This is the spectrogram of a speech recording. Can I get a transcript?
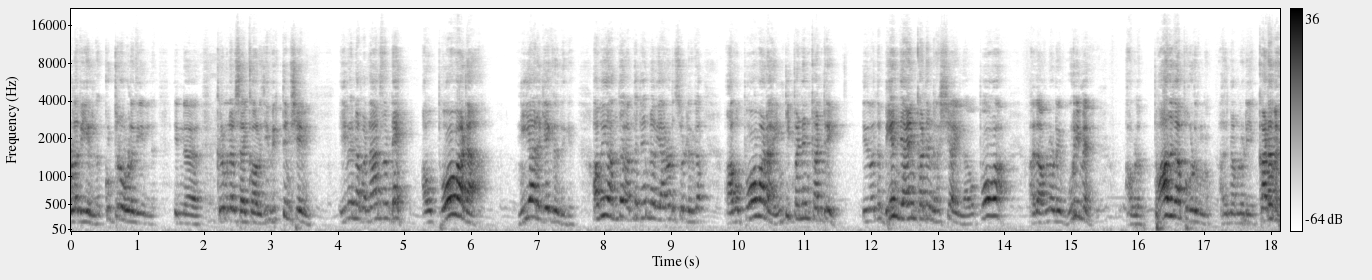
உளவியல் குற்ற உளவியல் இந்த கிரிமினல் சைக்காலஜி விக்டம் ஷேவிங் இவன் என்ன பண்ண? நான் சொன்னேன் அவ போவாடா. நீ யாரை கேட்குறதுக்கு அவையும் அந்த அந்த டைம்ல யாரோட சொல்லிருக்கா? அவ போவாடா இண்டிபெண்டன்ட் கண்ட்ரி இது வந்து பிஎன் அயன் ரஷ்யா இல்லை. அவள் போவா. அது அவளுடைய உரிமை. அவளை பாதுகாப்பு கொடுக்கணும். அது நம்மளுடைய கடமை.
